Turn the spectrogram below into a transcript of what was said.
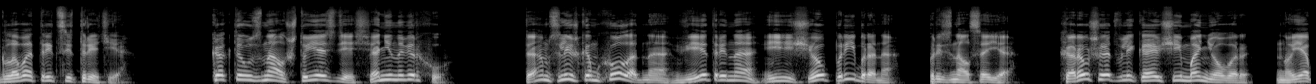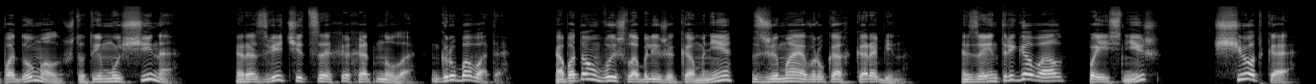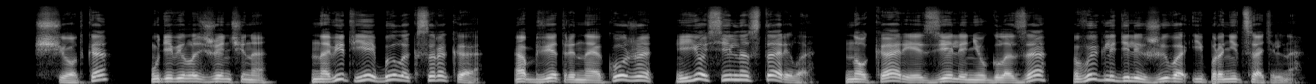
Глава 33. «Как ты узнал, что я здесь, а не наверху?» «Там слишком холодно, ветрено и еще прибрано», — признался я. «Хороший отвлекающий маневр, но я подумал, что ты мужчина». Разведчица хохотнула, грубовато. А потом вышла ближе ко мне, сжимая в руках карабин. «Заинтриговал. Пояснишь?» «Щетка». «Щетка?» — удивилась женщина. На вид ей было к сорока. Обветренная кожа ее сильно старила, но карие с зеленью глаза выглядели живо и проницательно.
